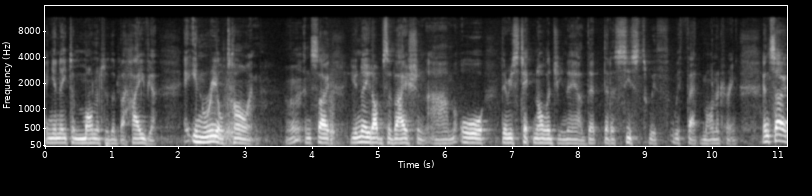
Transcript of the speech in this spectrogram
and you need to monitor the behaviour in real time. right? And so you need observation, um, or there is technology now that, that assists with, with that monitoring. And so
